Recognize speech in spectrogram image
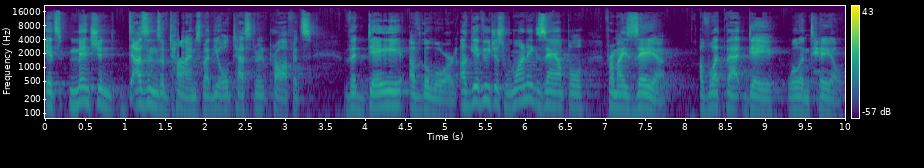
It's mentioned dozens of times by the Old Testament prophets, the day of the Lord. I'll give you just one example from Isaiah of what that day will entail.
